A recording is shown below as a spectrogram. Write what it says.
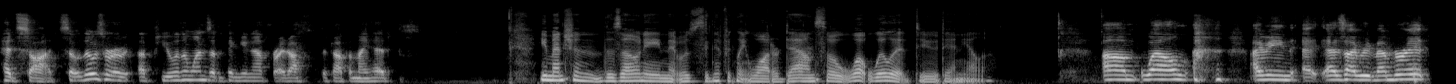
had sought. So those were a few of the ones I'm thinking of right off the top of my head. You mentioned the zoning, it was significantly watered down. So, what will it do, Daniela? Um, well, I mean, as I remember it,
